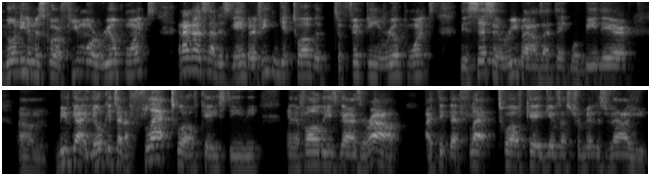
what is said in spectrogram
we'll need him to score a few more real points. And I know it's not his game, but if he can get 12 to, to 15 real points, the assists and rebounds, I think, will be there. Um, we've got Jokic at a flat 12K, Stevie. And if all these guys are out, I think that flat 12K gives us tremendous value,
